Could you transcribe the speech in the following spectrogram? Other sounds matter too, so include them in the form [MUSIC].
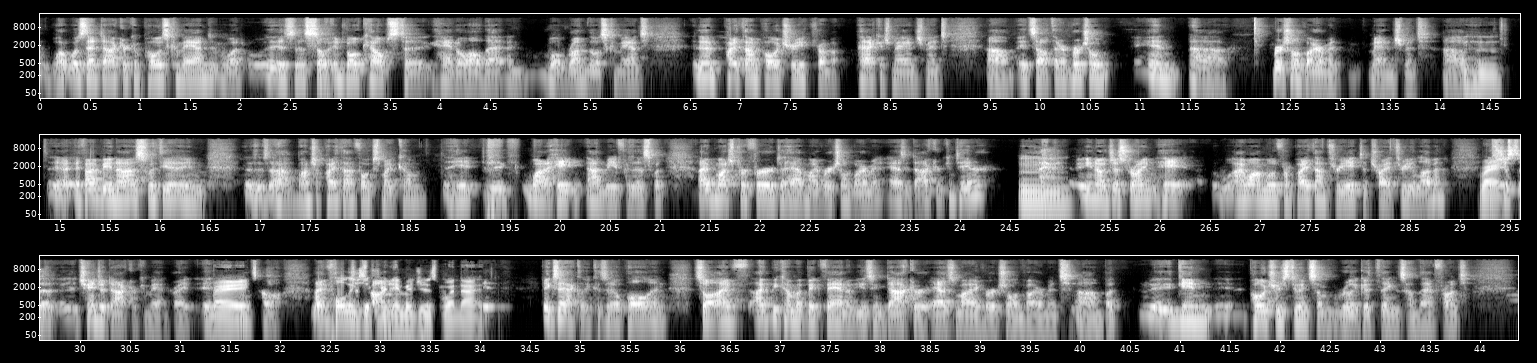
what was that Docker compose command? What is this? So invoke helps to handle all that and will run those commands. And then Python poetry from a package management, um, it's out there. Virtual and uh, virtual environment management. Um, mm-hmm. If I'm being honest with you, and a bunch of Python folks might come hate, want to hate on me for this, but I much prefer to have my virtual environment as a Docker container Mm. [LAUGHS] You know, just running, hey, I want to move from Python 3.8 to try 3.11. Right. It's just a change of Docker command, right? It, right. so I'm pulling different images and whatnot. It, exactly, because pull. And so I've I've become a big fan of using Docker as my virtual environment. Um, but again, Poetry is doing some really good things on that front.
